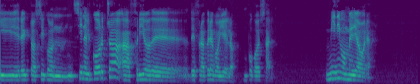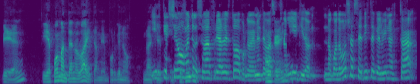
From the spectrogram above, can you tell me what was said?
y directo así con sin el corcho a frío de, de frapera con hielo, un poco de sal. Mínimo media hora. Bien. Y después mantenerlo ahí también, ¿por qué no? y es que llega un momento que se va a enfriar del todo porque obviamente va a ser líquido. No, cuando vos ya sentiste que el vino está,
